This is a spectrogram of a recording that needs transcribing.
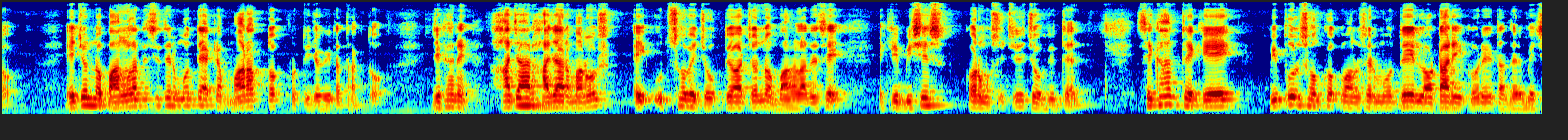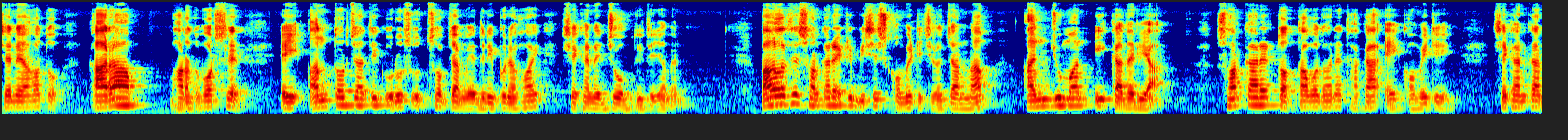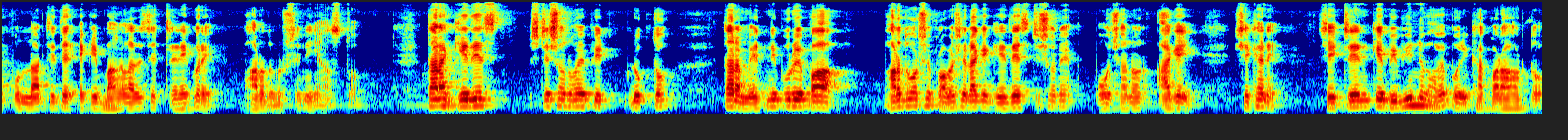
এই জন্য বাংলাদেশিদের মধ্যে একটা মারাত্মক প্রতিযোগিতা থাকতো, যেখানে হাজার হাজার মানুষ এই উৎসবে যোগ দেওয়ার জন্য বাংলাদেশে একটি বিশেষ কর্মসূচিতে যোগ দিতেন। সেখান থেকে বিপুল সংখ্যক মানুষের মধ্যে লটারি করে তাদের বেছে নেওয়া হতো। কারা ভারতবর্ষের এই আন্তর্জাতিক উরুস উৎসব যা মেদিনীপুরে হয়, সেখানে যোগ দিতে যাবেন। বাংলাদেশের সরকারের একটি বিশেষ কমিটি ছিল, যার নাম আঞ্জুমান ই কাদেরিয়া। সরকারের তত্ত্বাবধানে থাকা এই কমিটি সেখানকার পুণ্যার্থীদের একটি বাংলাদেশের ট্রেনে করে ভারতবর্ষে নিয়ে আসতো। তারা গেদে স্টেশন হয়ে ফিট ঢুকতো। তারা মেদিনীপুরে বা ভারতবর্ষে প্রবেশের আগে গেদে স্টেশনে পৌঁছানোর আগেই সেখানে সেই ট্রেনকে বিভিন্নভাবে পরীক্ষা করা হতো।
